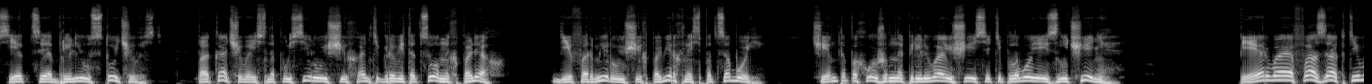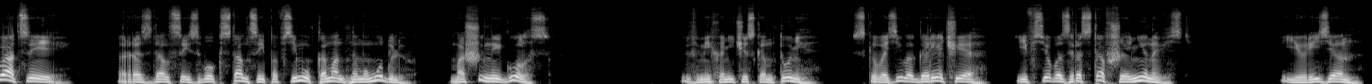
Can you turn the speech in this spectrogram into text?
секции обрели устойчивость, покачиваясь на пульсирующих антигравитационных полях, деформирующих поверхность под собой, чем-то похожим на переливающееся тепловое излучение. «Первая фаза активации!» — раздался звук станции по всему командному модулю машинный голос. В механическом тоне сквозила горячая и все возраставшая ненависть. Юризиан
